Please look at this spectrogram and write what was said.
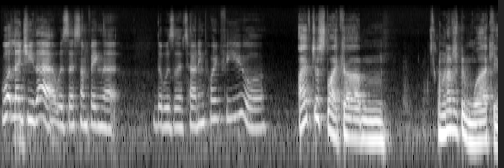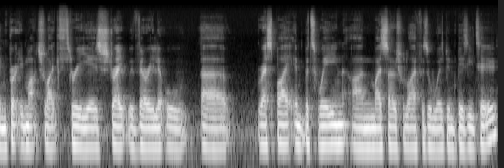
what led you there? Was there something that that was a turning point for you, or I've just like um, I mean I've just been working pretty much like three years straight with very little uh, respite in between, and my social life has always been busy too.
